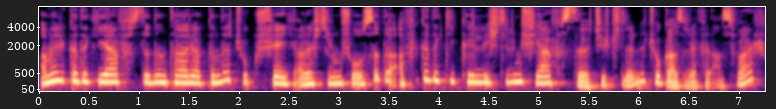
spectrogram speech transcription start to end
Amerika'daki yer fıstığının tarihi hakkında çok şey araştırılmış olsa da Afrika'daki köleleştirilmiş yer fıstığı çiftçilerine çok az referans var.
